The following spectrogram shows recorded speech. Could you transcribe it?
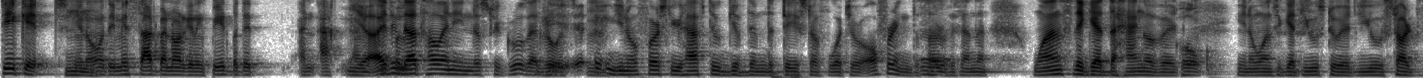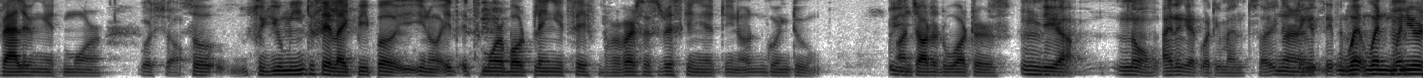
Take it. You know they may start by not getting paid but they and act and yeah i think that's how any industry grows, at the- Grows, uh, you know first you have to give them the taste of what you're offering the service and then once they get the hang of it Oh. you know once you get used to it you start valuing it more so so you mean to say like people you know it, it's more about playing it safe versus risking it you know going to uncharted waters? Mm, yeah. No i didn't get what you meant. Sorry. No, no, Playing no. it safe and when when, when you're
